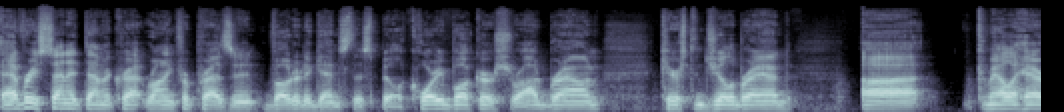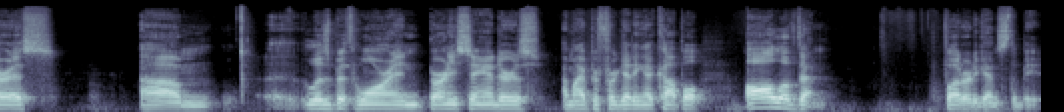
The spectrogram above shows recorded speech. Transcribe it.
every Senate Democrat running for president voted against this bill. Cory Booker, Sherrod Brown, Kirsten Gillibrand, uh, Kamala Harris, um, Elizabeth Warren, Bernie Sanders, I might be forgetting a couple, all of them voted against the,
